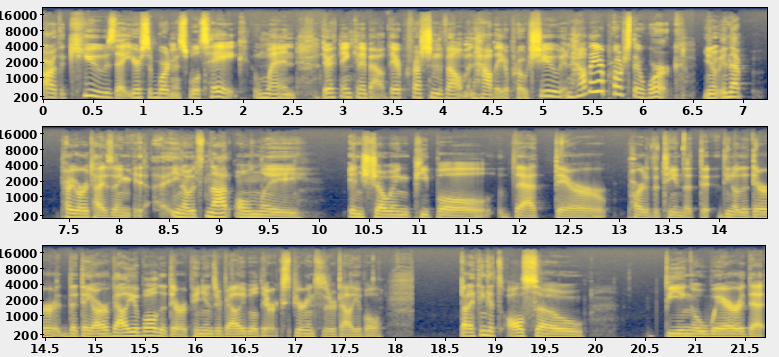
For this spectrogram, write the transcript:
are the cues that your subordinates will take when they're thinking about their professional development, how they approach you, and how they approach their work. You know, in that prioritizing, you know, it's not only in showing people that they're part of the team that they, you know that they're that they are valuable, that their opinions are valuable, their experiences are valuable. But I think it's also being aware that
